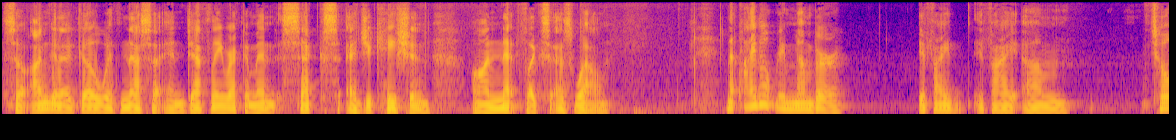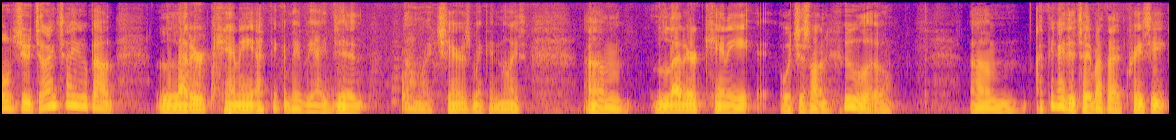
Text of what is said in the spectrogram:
So I'm going to go with Nessa and definitely recommend Sex Education on Netflix as well. Now I don't remember if I if I um told you did I tell you about Letterkenny? I think maybe I did. Oh, my chair's making noise. Um, Letterkenny, which is on Hulu. Um, I think I did tell you about that crazy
